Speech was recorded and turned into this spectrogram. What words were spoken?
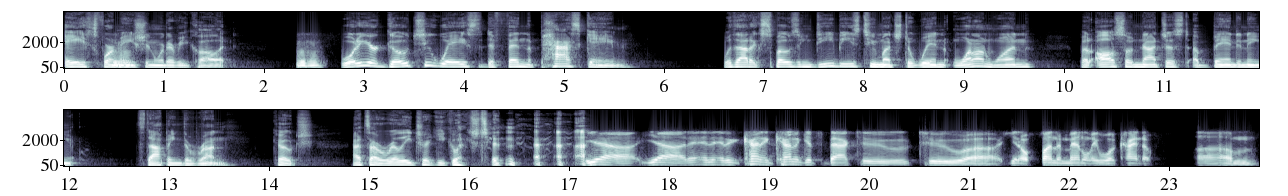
ace mm-hmm. formation, mm-hmm. whatever you call it. Mm-hmm. What are your go to ways to defend the pass game without exposing DBs too much to win one on one, but also not just abandoning stopping the run? Coach, That's a really tricky question. yeah, yeah, and, and it kind of kind of gets back to to uh, you know fundamentally what kind of um,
